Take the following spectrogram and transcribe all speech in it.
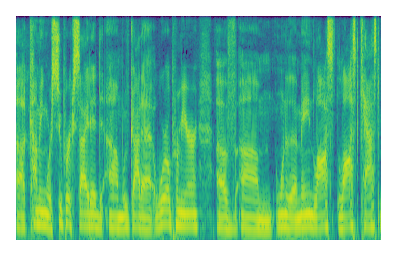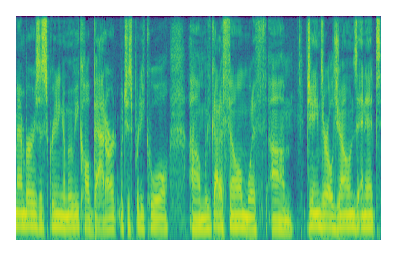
uh, coming. We're super excited. Um, we've got a world premiere of um, one of the main Lost Lost cast members is screening a movie called Bad Art, which is pretty cool. Um, we've got a film with um, James Earl Jones in it.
